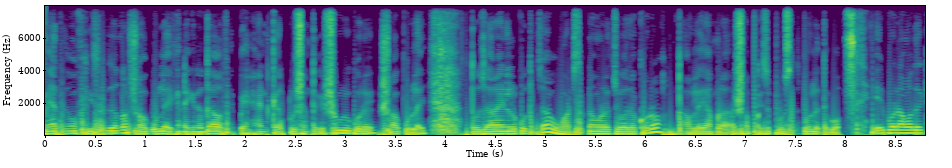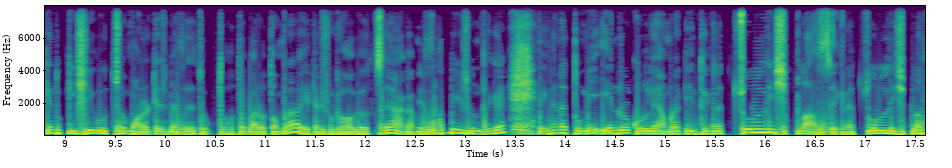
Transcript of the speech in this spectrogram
ম্যাথ এবং ফিজিক্সের জন্য সবগুলো এখানে কিন্তু দেওয়া থাকবে। হ্যান্ড ক্যালকুলেশন থেকে শুরু করে সবগুলাই। তো যারা এনরোল করতে চাও হোয়াটসঅ্যাপ নাম্বারে যোগাযোগ করো, তাহলে আমরা সব কিছু প্রসেস বলে দেবো। এরপর আমাদের কিন্তু কৃষি গুচ্ছ মডেল টেস্ট ব্যাচে যুক্ত হতে পারো তোমরা। এটা শুরু হবে হচ্ছে আগামী ছাব্বিশ জুন থেকে। এখানে তুমি এনরোল করলে আমরা কিন্তু এখানে চল্লিশ প্লাস এখানে চল্লিশ প্লাস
